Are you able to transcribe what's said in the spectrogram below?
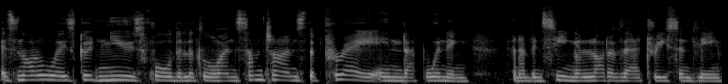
It's not always good news for the little ones. Sometimes the prey end up winning, and I've been seeing a lot of that recently.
